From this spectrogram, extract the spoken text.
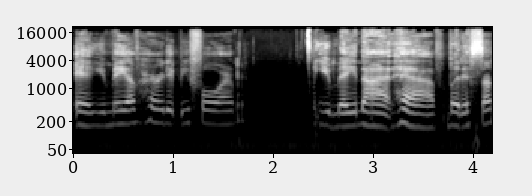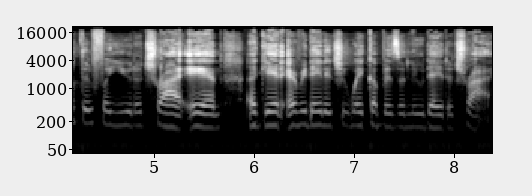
and you may have heard it before you may not have, but it's something for you to try. And again, every day that you wake up is a new day to try.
